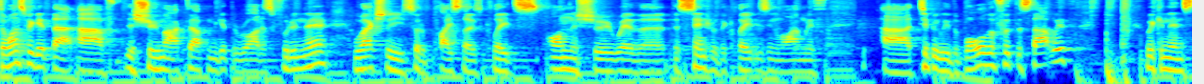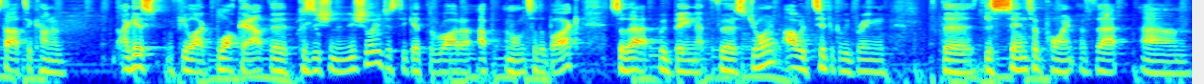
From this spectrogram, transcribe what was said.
So once we get that uh, the shoe marked up and we get the rider's foot in there, we'll actually sort of place those cleats on the shoe where the, the center of the cleat is in line with uh, typically the ball of the foot to start with. We can then start to kind of I guess if you like block out the position initially just to get the rider up and onto the bike. So that would be in that first joint. I would typically bring the, the center point of that, um,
